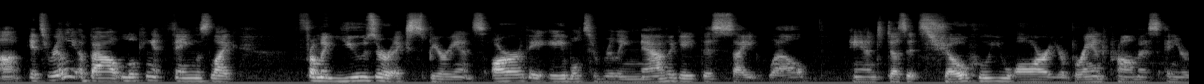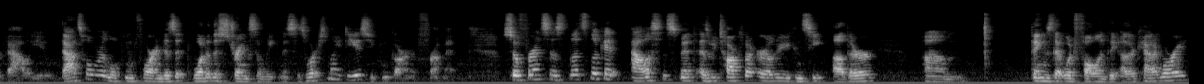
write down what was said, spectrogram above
Um, it's really about looking at things like from a user experience, are they able to really navigate this site well? And does it show who you are, your brand promise, and your value? That's what we're looking for. And does it? What are the strengths and weaknesses? What are some ideas you can garner from it? So, for instance, let's look at Allison Smith. As we talked about earlier, you can see other um, things that would fall into the other category.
